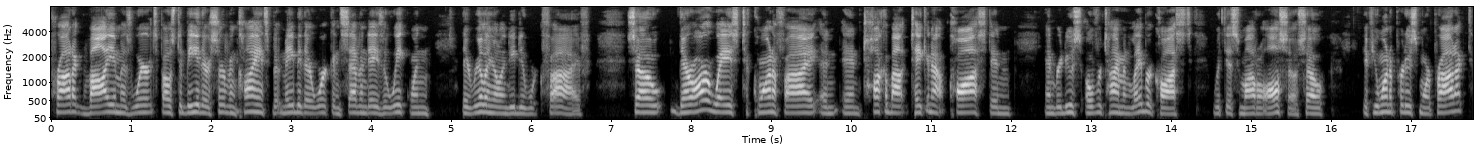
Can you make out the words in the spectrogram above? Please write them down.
product volume is where it's supposed to be. They're serving clients, but maybe they're working seven days a week when they really only need to work five. So there are ways to quantify and, and talk about taking out cost and and reduce overtime and labor costs with this model also. So if you want to produce more product,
